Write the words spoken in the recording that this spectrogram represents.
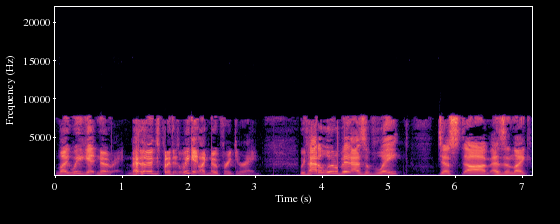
Like we get no rain. Just put it this: we get like no freaking rain. We've had a little bit as of late, just um, as in like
